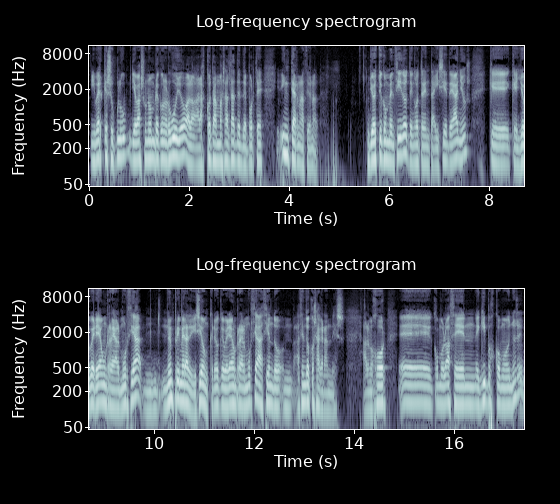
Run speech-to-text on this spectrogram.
y ver que su club lleva su nombre con orgullo a, las cotas más altas del deporte internacional. Yo estoy convencido, tengo 37 años, que, que, yo veré a un Real Murcia, no en primera división, creo que veré a un Real Murcia haciendo, haciendo cosas grandes. A lo mejor, eh, como lo hacen equipos como, no sé,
